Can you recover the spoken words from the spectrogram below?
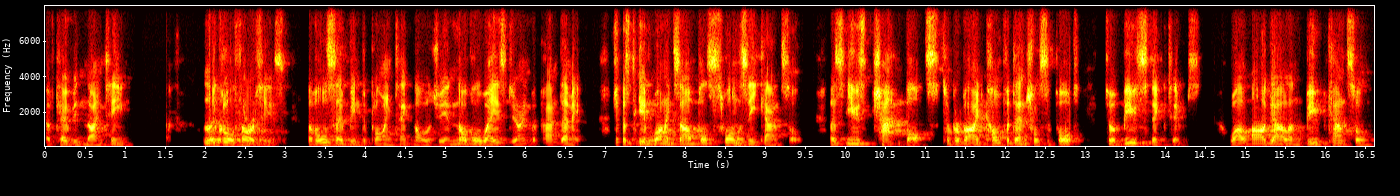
of COVID 19. Local authorities have also been deploying technology in novel ways during the pandemic. Just to give one example, Swansea Council has used chatbots to provide confidential support to abuse victims, while Argyll and Bute Council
